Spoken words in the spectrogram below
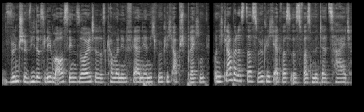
Wünsche, wie das Leben aussehen sollte. Das kann man den Pferden ja nicht wirklich absprechen. Und ich glaube, dass das wirklich etwas ist, was mit der Zeit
